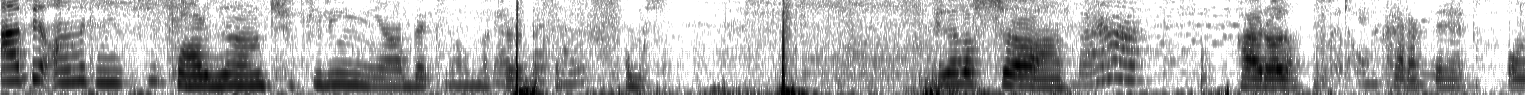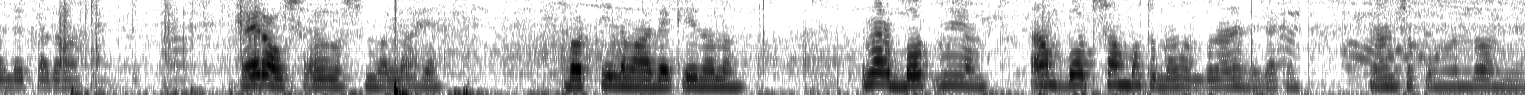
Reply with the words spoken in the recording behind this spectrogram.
Abi Ahmet Mesut. Sarzınım tüküreyim ya. Bekle olmaz. Bekle. Olmaz. Helal olsun. Bana Hayır oğlum. Karakteri oyundaki adama. Helal olsun. Helal olsun vallahi. Bot değilim abi bekleyin oğlum. Bunlar bot muyum? Ben botsam botum oğlum. Bunlar ne zaten. Benim çok umurumda olmuyor.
